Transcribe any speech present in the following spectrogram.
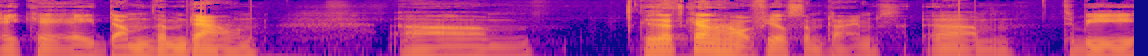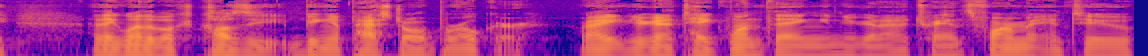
aka dumb them down, because that's kind of how it feels sometimes. Um, to be, I think one of the books calls it being a pastoral broker. Right, you're going to take one thing and you're going to transform it into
